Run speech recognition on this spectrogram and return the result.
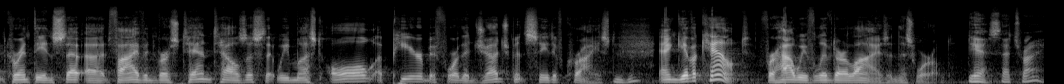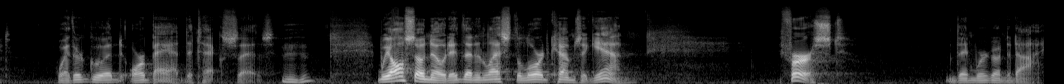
Corinthians uh, 5 and verse 10 tells us that we must all appear before the judgment seat of Christ and give account for how we've lived our lives in this world. Yes, that's right. Whether good or bad, the text says. Mm-hmm. We also noted that unless the Lord comes again, first, then we're going to die,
